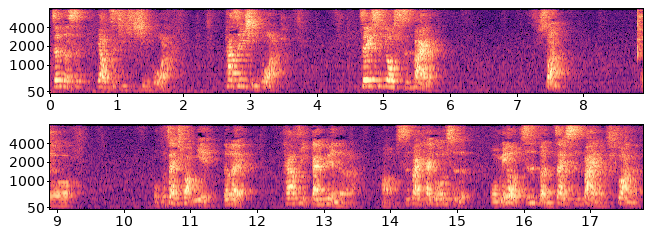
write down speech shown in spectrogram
真的是要自己醒过来，他自己醒过来。这一次又失败了，算了，我我不再创业，对不对？他要自己甘愿的啦。哦，失败太多次了，我没有资本再失败了，算了。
